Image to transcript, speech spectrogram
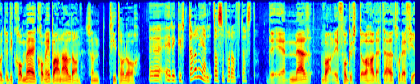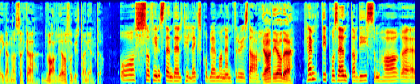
Og de kommer, kommer i barnealderen, sånn 10-12 år. Eh, Er det gutter eller jenter som får det oftest? Det er mer vanlig for gutter å ha dette. Jeg tror det er fire ganger cirka vanligere for gutter enn jenter. Og så finnes det en del tilleggsproblemer, nevnte du i stad. Ja, det gjør det. 50% av de som har uh,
